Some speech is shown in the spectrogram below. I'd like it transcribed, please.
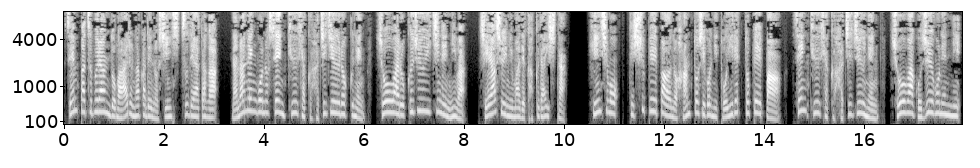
先発ブランドがある中での進出であったが、7年後の1986年、昭和61年にはシェア州にまで拡大した。品種もティッシュペーパーの半年後にトイレットペーパー、1980年、昭和55年に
